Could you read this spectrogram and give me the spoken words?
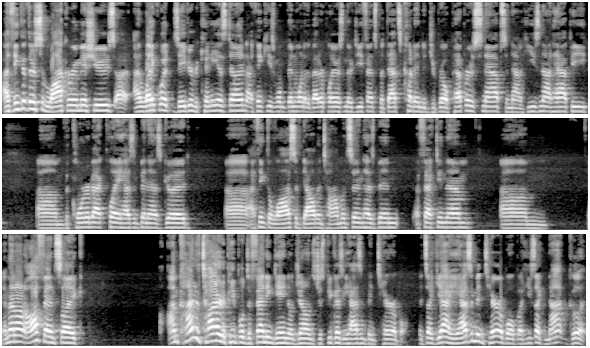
I think that there's some locker room issues. I, I, like what Xavier McKinney has done. I think he's been one of the better players in their defense, but that's cut into Jabril Peppers' snaps, and now he's not happy. Um, the cornerback play hasn't been as good. Uh, I think the loss of Dalvin Tomlinson has been affecting them. Um, and then on offense, like I'm kind of tired of people defending Daniel Jones just because he hasn't been terrible. It's like, yeah, he hasn't been terrible, but he's like not good.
